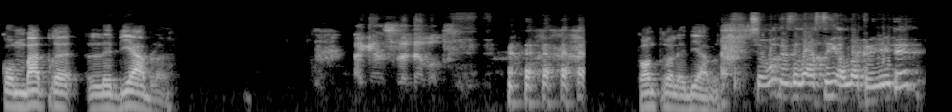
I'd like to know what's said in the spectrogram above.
combattre les diables, against the devils. contre les diables. So, what is the last thing Allah created?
